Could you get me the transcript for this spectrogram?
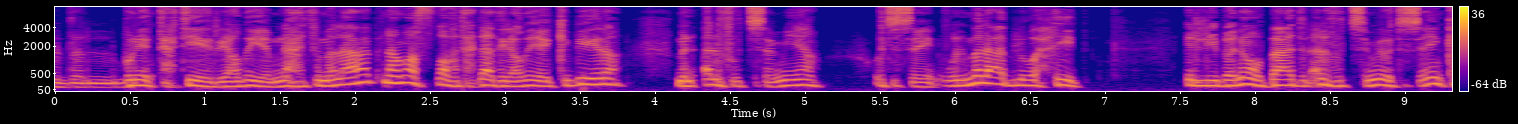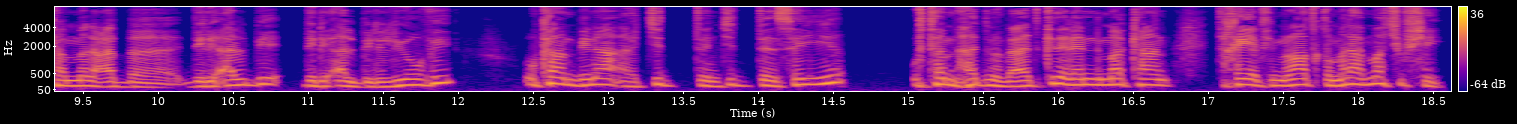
البنية التحتية الرياضية من ناحية الملاعب إنها ما استضافت أحداث رياضية كبيرة من 1990 والملعب الوحيد اللي بنوه بعد 1990 كان ملعب ديلي ألبي ديلي ألبي لليوفي وكان بناءه جدا جدا سيء وتم هدمه بعد كذا لأن ما كان تخيل في مناطق الملعب ما تشوف شيء.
